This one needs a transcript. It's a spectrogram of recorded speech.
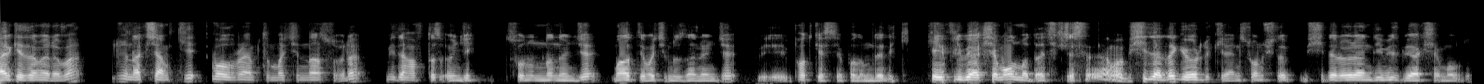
Herkese merhaba. Dün akşamki Wolverhampton maçından sonra bir de hafta önce sonundan önce Malatya maçımızdan önce podcast yapalım dedik. Keyifli bir akşam olmadı açıkçası ama bir şeyler de gördük yani. Sonuçta bir şeyler öğrendiğimiz bir akşam oldu.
